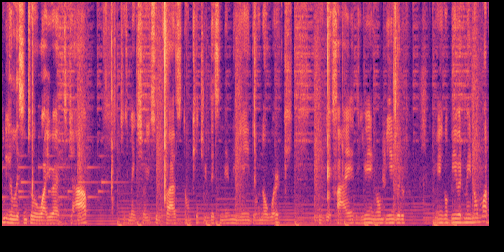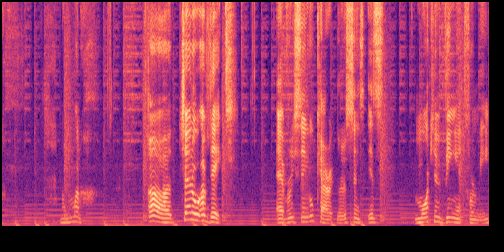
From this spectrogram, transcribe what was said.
you can listen to it while you're at the job. Just make sure your supervisors don't catch you listening and you ain't doing no work. You get fired and you ain't gonna be able to you ain't gonna be able to make no money. No money uh channel update. Every single character since it's more convenient for me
